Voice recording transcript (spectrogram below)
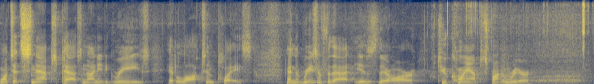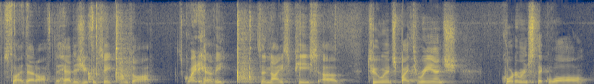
Once it snaps past 90 degrees, it locks in place. And the reason for that is there are two clamps, front and rear, Slide that off. The head, as you can see, comes off. It's quite heavy. It's a nice piece of two inch by three inch, quarter inch thick wall,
